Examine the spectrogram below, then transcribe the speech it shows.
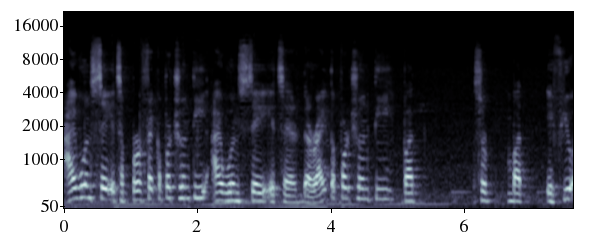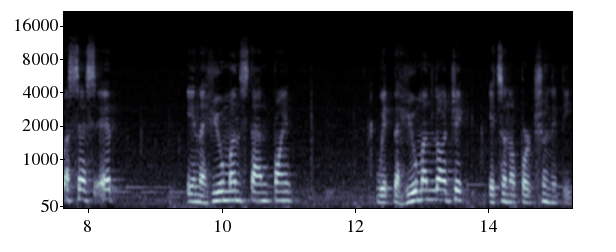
I wouldn't say it's a perfect opportunity. I wouldn't say it's a, the right opportunity, but so, but if you assess it in a human standpoint, with the human logic, it's an opportunity.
